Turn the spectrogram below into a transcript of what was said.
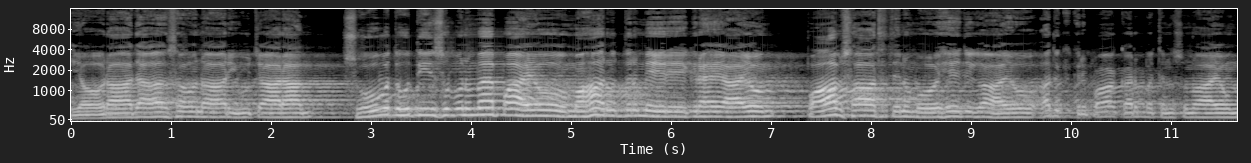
ਯੋ ਰਾਜਾ ਸੋ ਨਾਰੀ ਉਚਾਰਾ। ਸੋਵਤ ਹੁਤੀ ਸੁਪਨ ਮੈਂ ਪਾਇਓ, ਮਹਾਰੁਦਰ ਮੇਰੇ ਗ੍ਰਹਿ ਆਇਓ। ਪਾਪ ਸਾਥ ਤਿਨ ਮੋਹੇ ਜਗਾਇਓ, ਅਦਕ ਕਿਰਪਾ ਕਰ ਬਚਨ ਸੁਨਾਇਓ।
